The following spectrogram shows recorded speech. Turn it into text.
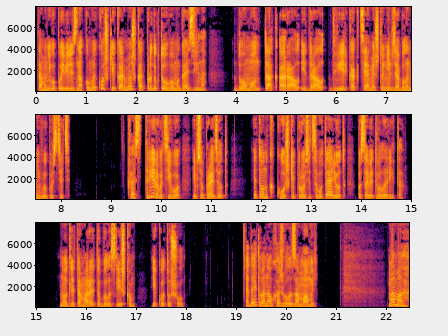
Там у него появились знакомые кошки и кормежка от продуктового магазина. Дома он так орал и драл дверь когтями, что нельзя было не выпустить. «Кастрировать его, и все пройдет», «Это он к кошке просится, вот и орет», — посоветовала Рита. Но для Тамары это было слишком, и кот ушел. А до этого она ухаживала за мамой. Мама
